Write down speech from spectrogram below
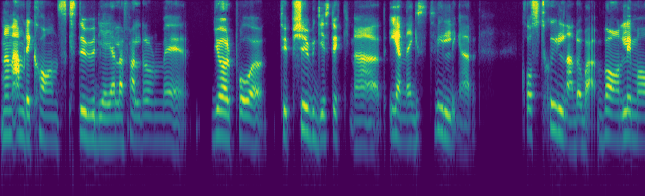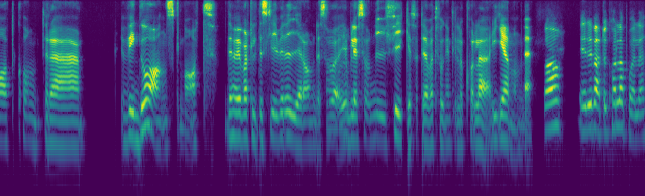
någon amerikansk studie i alla fall där de eh, gör på typ 20 stycken enäggstvillingar. Kostskillnad och bara vanlig mat kontra vegansk mat. Det har ju varit lite skriverier om det så Mm. jag blev så nyfiken så att jag var tvungen till att kolla igenom det. Ja, är det värt att kolla på eller?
